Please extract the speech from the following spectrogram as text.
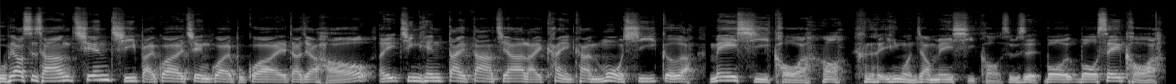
股票市场千奇百怪，见怪不怪。大家好，哎，今天带大家来看一看墨西哥啊，Mexico 啊，哦，英文叫 Mexico，是不是？墨墨西哥啊，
